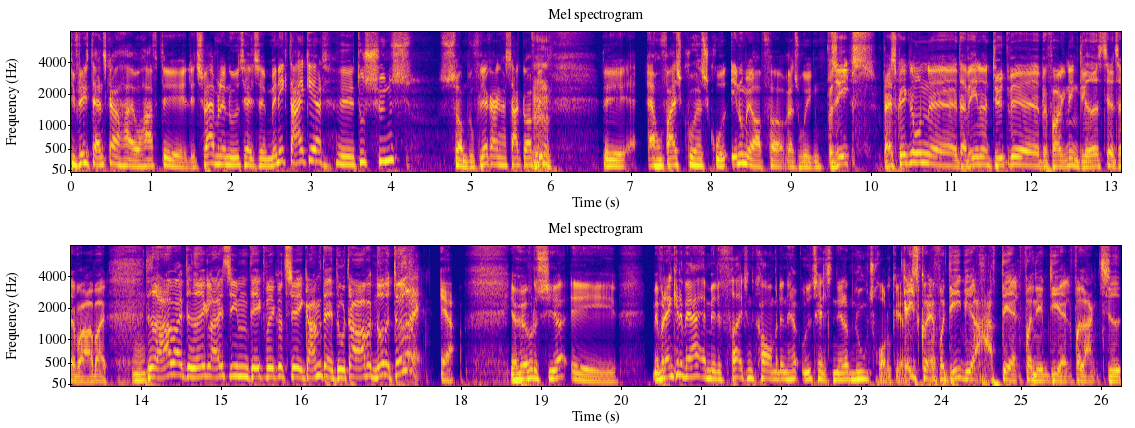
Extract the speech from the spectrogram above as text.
De fleste danskere har jo haft det lidt svært med den udtalelse, men ikke dig, Gert. Øh, du synes, som du flere gange har sagt offentligt, øh, at hun faktisk kunne have skruet endnu mere op for retorikken. Præcis. Der er sgu ikke nogen, øh, der vinder dyt ved befolkningen glæder sig til at tage på arbejde. Mm. Det hedder arbejde, det hedder ikke legetimen, det er ikke frikvarter. I gamle dage, du, der arbejder noget med død af. Ja, jeg hører, hvad du siger. Øh, men hvordan kan det være, at Mette Frederiksen kommer med den her udtalelse netop nu, tror du, Gert? Det er sgu da fordi, vi har haft det alt for nemt i alt for lang tid.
